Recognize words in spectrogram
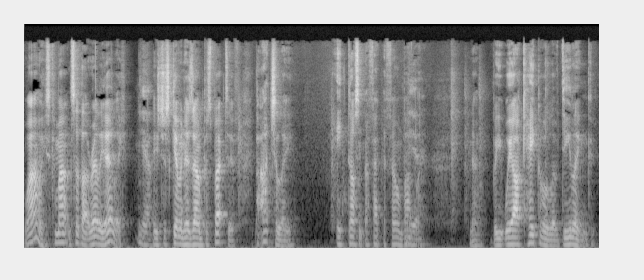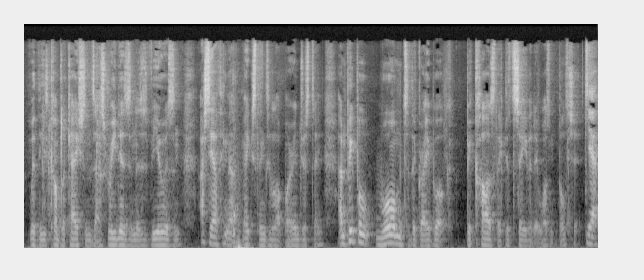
"Wow, he's come out and said that really early. Yeah. He's just given his own perspective, but actually, it doesn't affect the film badly." Yeah. Know, we, we are capable of dealing with these complications as readers and as viewers, and actually, I think that makes things a lot more interesting. And people warmed to the Gray Book because they could see that it wasn't bullshit. Yeah,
